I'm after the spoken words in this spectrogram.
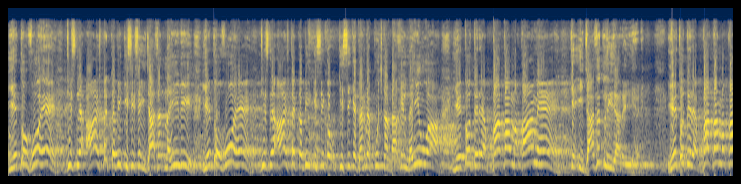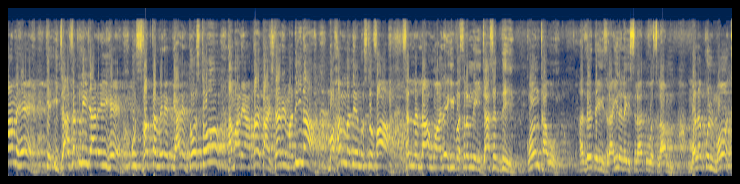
یہ تو وہ ہے جس نے آج تک کبھی کسی سے اجازت نہیں لی۔ یہ تو وہ ہے جس نے آج تک کبھی کسی کو، کسی کے گھر میں پوچھ کر داخل نہیں ہوا۔ یہ تو تیرے ابا کا مقام ہے کہ اجازت لی جا رہی ہے۔ یہ تو تیرے ابا کا مقام ہے کہ اجازت لی جا رہی ہے۔ اس وقت میرے پیارے دوستوں ہمارے آقا تاجدار مدینہ محمد مصطفیٰ صلی اللہ علیہ وسلم نے اجازت دی۔ کون تھا وہ؟ حضرت اسرائیل علیہ السلاۃ والسلام ملک الموت،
